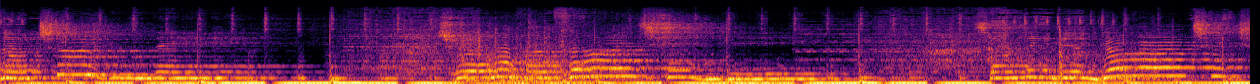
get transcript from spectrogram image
读着你，却无法再轻易将你变得清晰。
